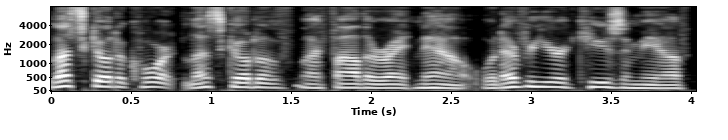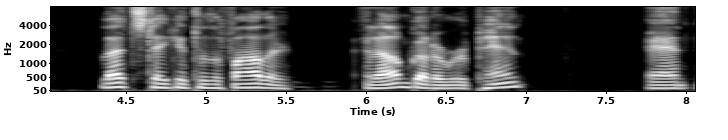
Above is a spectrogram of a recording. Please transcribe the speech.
let's go to court, let's go to my father right now, whatever you're accusing me of, let's take it to the father, and I'm going to repent. And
